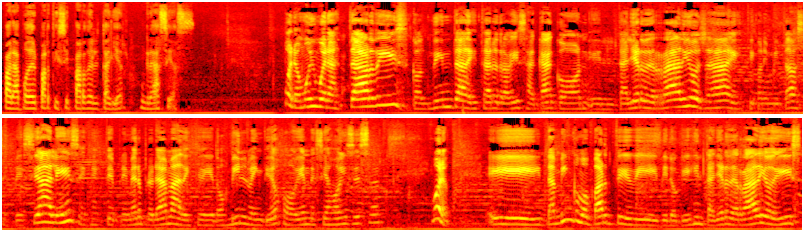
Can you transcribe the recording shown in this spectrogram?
para poder participar del taller. Gracias. Bueno, muy buenas tardes, contenta de estar otra vez acá con el taller de radio, ya este, con invitados especiales en este primer programa de este 2022, como bien decías hoy César. Bueno, eh, también como parte de, de lo que es el taller de radio es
